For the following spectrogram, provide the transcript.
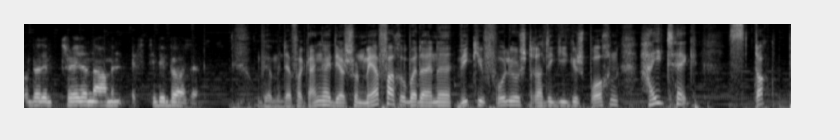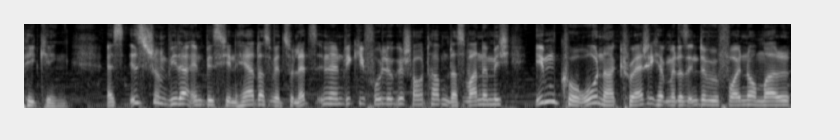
unter dem Tradernamen STB Börse. Und wir haben in der Vergangenheit ja schon mehrfach über deine Wikifolio-Strategie gesprochen. Hightech Stockpicking. Es ist schon wieder ein bisschen her, dass wir zuletzt in dein Wikifolio geschaut haben. Das war nämlich im Corona-Crash. Ich habe mir das Interview vorhin nochmal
